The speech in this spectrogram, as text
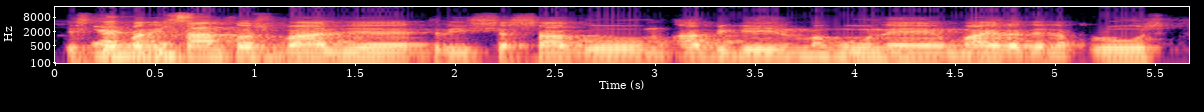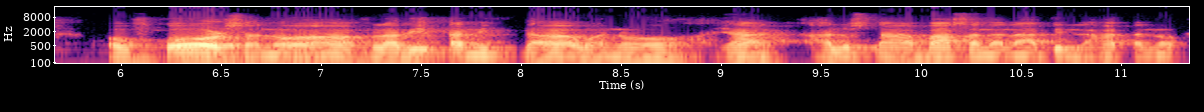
Stephanie Yan, Santos Valle, Tricia Sagum, Abigail Mangune, Myra de la Cruz, of course, ano, ah, Clarita Nicdaw, ano, ayan, halos nabasa na natin lahat, ano.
